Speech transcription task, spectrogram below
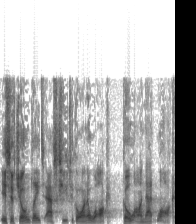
is if Joan Blades asks you to go on a walk, go on that walk.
